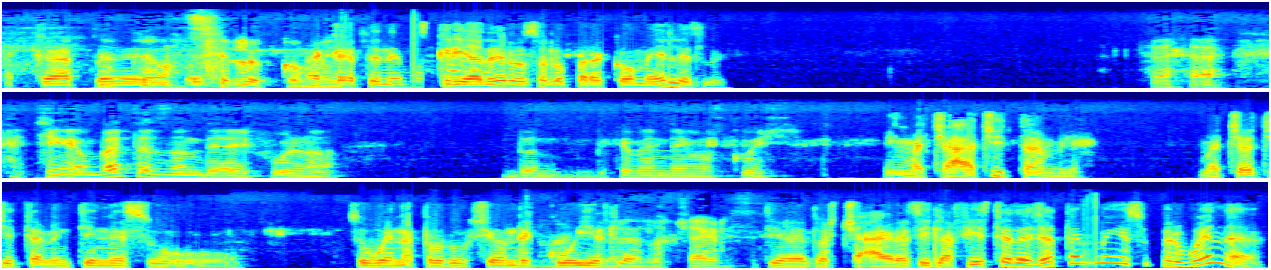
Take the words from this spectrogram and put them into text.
Acá, te- acá uno se lo come. acá tenemos criaderos solo para comerles, loco. Y en Ambato es donde hay full, ¿no? Donde que venden los kush. En Machachi también. Machachi también tiene su, su buena producción de Ah, cuyes, tierra de loco. los chagres. Tierra de los Chagras. Y la fiesta de allá también es súper buena.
